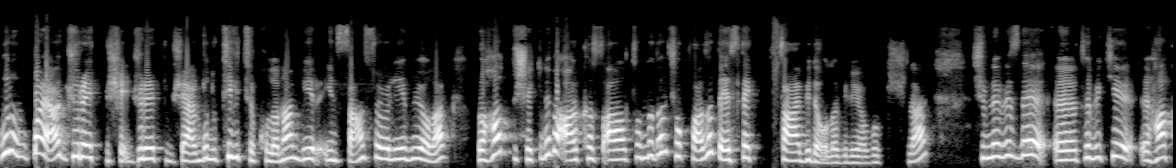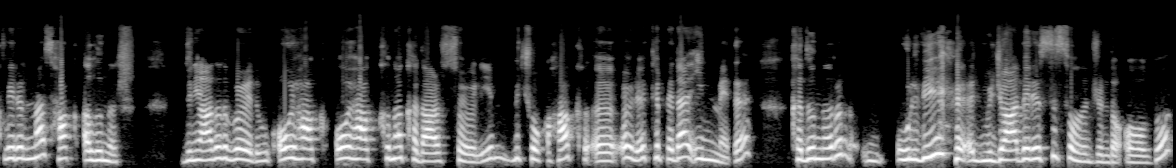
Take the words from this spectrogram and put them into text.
bunu bayağı cüret bir şey, cüretli bir şey. Yani bunu Twitter kullanan bir insan söyleyebiliyorlar. Rahat bir şekilde ve arkası altında da çok fazla destek sahibi de olabiliyor bu kişiler. Şimdi bizde e, tabii ki e, hak verilmez, hak alınır. Dünyada da böyleydi. Oy hak, oy hakkına kadar söyleyeyim. Birçok hak e, öyle tepeden inmedi. Kadınların ulvi mücadelesi sonucunda oldu.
